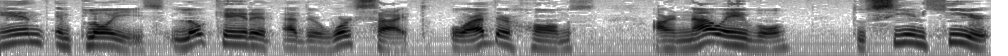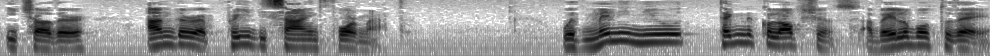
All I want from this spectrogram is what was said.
and employees located at their work site or at their homes are now able to see and hear each other under a pre-designed format. With many new technical options available today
